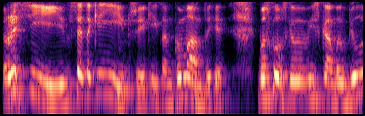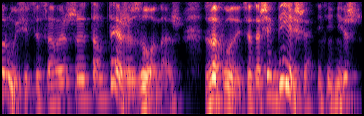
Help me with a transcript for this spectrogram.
Росії, все таке інше, який там командує московськими військами в Білорусі. Це саме ж там теж зона ж знаходиться, та ще більше, ніж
